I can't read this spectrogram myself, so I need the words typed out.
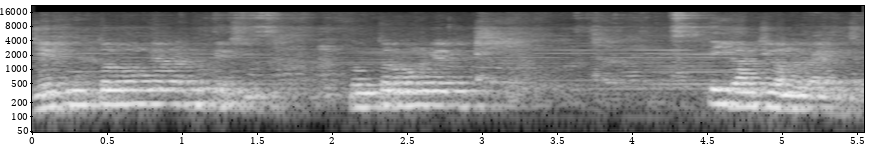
যেহেতু উত্তরবঙ্গে আমরা ঢুকেছি উত্তরবঙ্গের এই গানটি আমরা গাইতে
